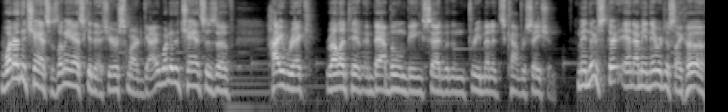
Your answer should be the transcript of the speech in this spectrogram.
what are the chances? Let me ask you this. You're a smart guy. What are the chances of hi, Rick, relative, and baboon being said within three minutes conversation? I mean, there's there, and I mean, they were just like, huh.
